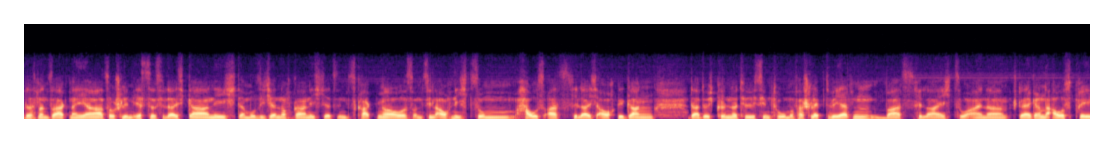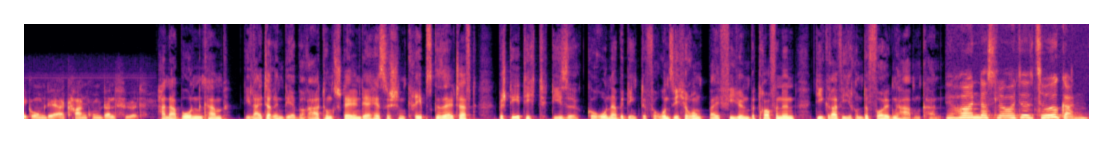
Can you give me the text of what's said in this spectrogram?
dass man sagt, naja, so schlimm ist es vielleicht gar nicht, da muss ich ja noch gar nicht jetzt ins Krankenhaus und sind auch nicht zum Hausarzt vielleicht auch gegangen. Dadurch können natürlich Symptome verschleppt werden, was vielleicht zu einer stärkeren Ausprägung der Erkrankung dann führt. Hanna Bohnenkamp, die Leiterin der Beratungsstellen der Hessischen Krebsgesellschaft bestätigt diese Corona-bedingte Verunsicherung bei vielen Betroffenen, die gravierende Folgen haben kann. Wir hören, dass Leute zögern,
